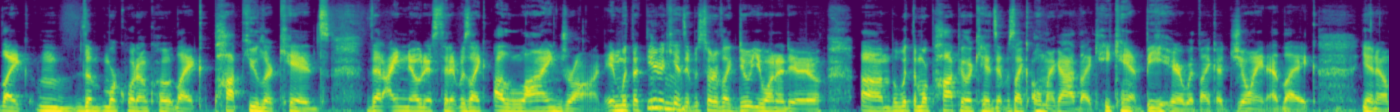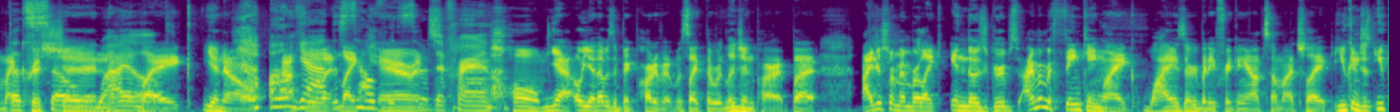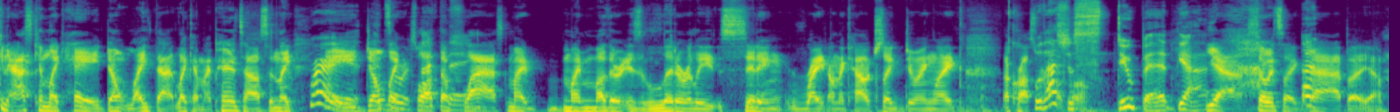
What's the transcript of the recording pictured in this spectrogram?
like the more quote unquote like popular kids that I noticed that it was like a line drawn. And with the theater Mm-hmm. kids, it was sort of like do what you want to do. Um, but with the more popular kids, it was like oh my god, like he can't be here with like a joint at like you know my That's so Christian wild. like you know Oh yeah, the like parents so different. home. Yeah. Oh, yeah. That was a big part of it. Was like the religion part. But I just remember like in those groups, I remember thinking like, why is everybody freaking out so much? Like, you can just you can ask him like, hey, don't light that. Like at my parents' house, and like, hey, don't It's like pull out the thing. flask. My my mother is literally sitting right on the couch, like doing like a crossword. Well, that's puzzle. just stupid. Yeah. yeah. So it's like uh, that, but yeah.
